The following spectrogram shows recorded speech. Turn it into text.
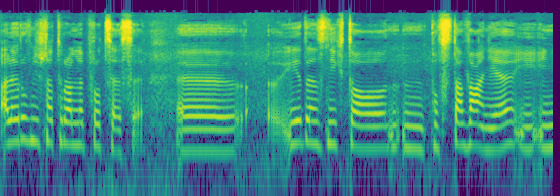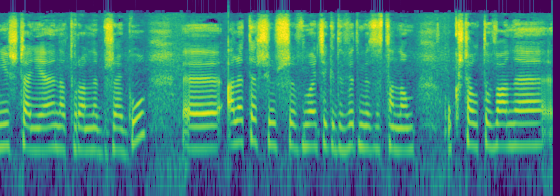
ale również naturalne procesy. E, Jeden z nich to mm, powstawanie i, niszczenie naturalne brzegu, e, ale też już w momencie, gdy wydmy zostaną ukształtowane,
